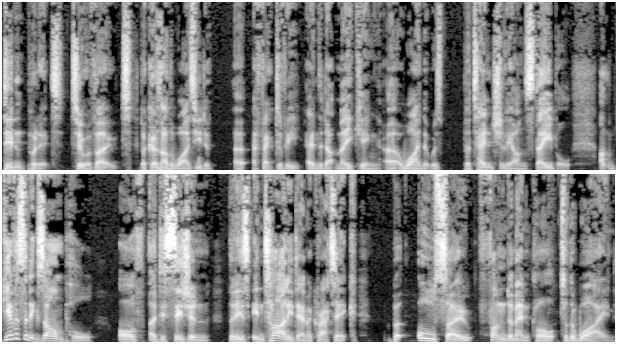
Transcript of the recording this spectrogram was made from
didn't put it to a vote because otherwise you'd have uh, effectively ended up making uh, a wine that was potentially unstable. Um, give us an example of a decision that is entirely democratic, but also fundamental to the wine.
